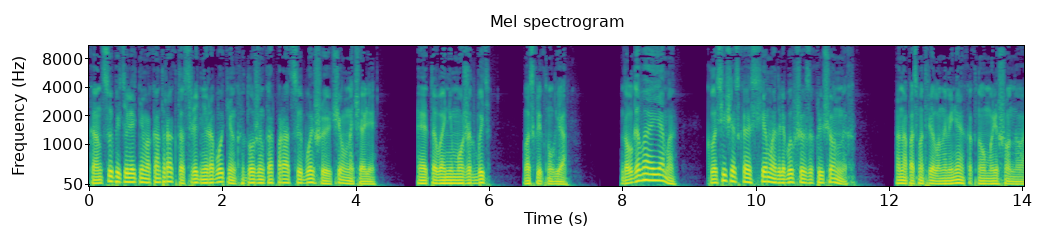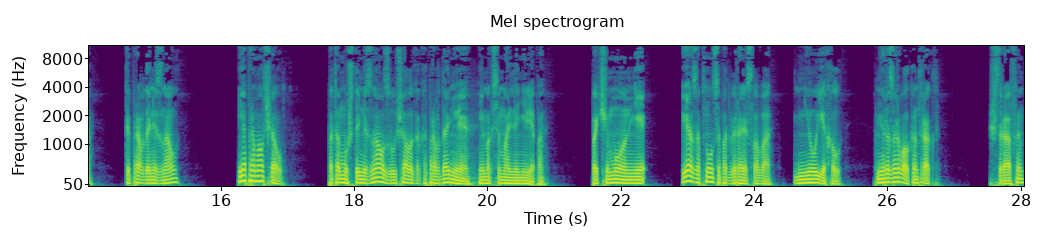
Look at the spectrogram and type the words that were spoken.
К концу пятилетнего контракта средний работник должен корпорации больше, чем в начале. «Этого не может быть!» — воскликнул я. «Долговая яма. Классическая схема для бывших заключенных». Она посмотрела на меня, как на умалишенного. «Ты правда не знал?» Я промолчал потому что не знал, звучало как оправдание и максимально нелепо. Почему он не... Я запнулся, подбирая слова. Не уехал. Не разорвал контракт. Штрафы.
